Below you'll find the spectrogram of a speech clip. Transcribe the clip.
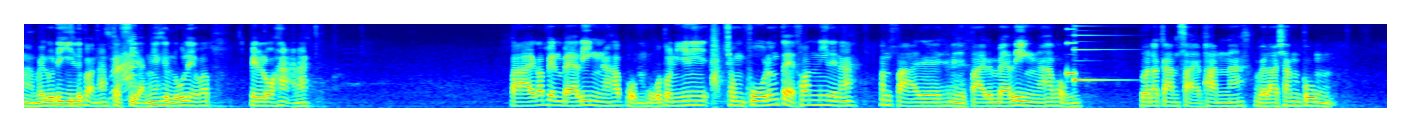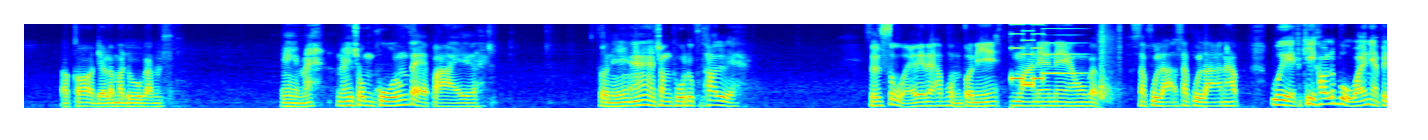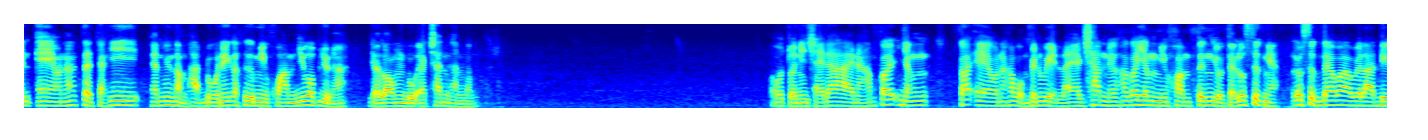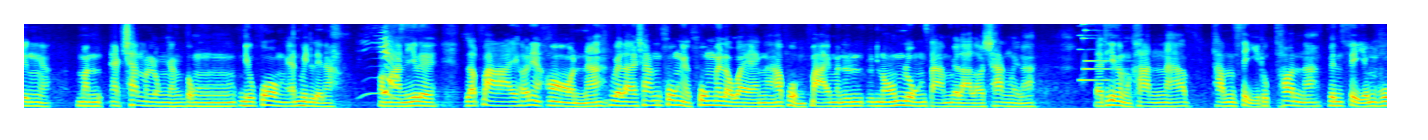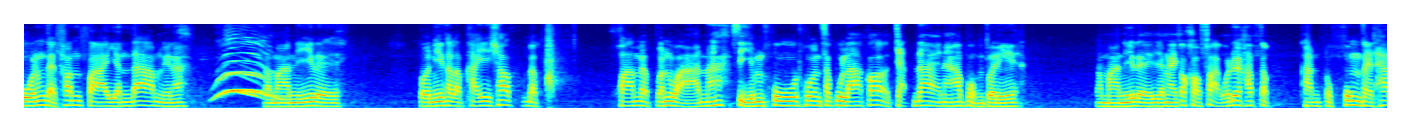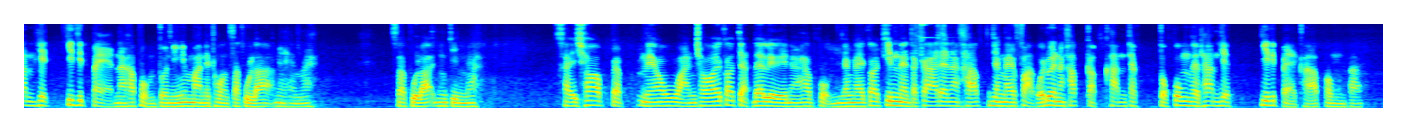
อ่าไม่รู้ได้ยินหรือเปล่านะแต่เสียงนี่คือรู้เลยว่าเป็นโลหะนะ ปลายก็เป็นแบริ่งนะครับผมโหตัวนี้นี่ชมพูตั้งแต่ท่อนนี้เลยนะท่อนปลายเลยนี่ปลายเป็นแบริ่งนะครับผมลดอาการสายพันธุ์นะเวลาช่างกุ้ง แล้วก็เดี๋ยวเรามาดูกันนี่เห็นไหมในชมพูตั้งแต่ปลายเลยตัวนี้อ่าชมพูทุกท่อนเลยสวยๆเลยนะครับผมตัวนี้มาในแนวแบบซากุระซากุระนะครับเวทที่เขาระบุไว้เนี่ยเป็นแอลนะแต่จากที่แอดมินสัมผัสดูนี่ก็คือมีความยวบอยู่นะ เดี๋ยวลองดูแอคชั่นกันกัน โอ้ตัวนี้ใช้ได้นะครับ ก็ยังก็แอลนะครับผมเป็นเวทไลแอคชั่นเนื้อเขาก็ยังมีความตึงอยู่แต่รู้สึกเนี่ยรู้สึกได้ว่าเวลาดึงอะมันแอคชั่นมันลงยังตรงนิ้วโป้งแอดมินเลยนะประมาณนี้เลย แล้วปลายเขาเนี่ยอ่อนนะ เวลาช่างพุ่งเนี่ยพุ่งไม่ระแวงนะครับผมปลายมันโน้มลงตามเวลาเราช่างเลยนะและที่สำคัญนะครับทำสีทุกท่อนนะเป็นสีชมพูตั้งแต่ท่อนปลายยันด้ามเลยนะประมาณนี้เลย ตัวนี้สำหรับใครที่ชอบแบบความแบบหวานๆนะสีชมพูโทนซากุระก็จัดได้นะครับผมตัวนี้ ประมาณนี้เลยยังไงก็ขอฝากไว้ด้วยครับกับคันตกพุ่งไททันเฮดยี่สิบแปดนะครับผมตัวนี้มาในโทนซากุระเนี่ยเห็นไหมซากุระจริงๆนะใครชอบแบบแนวหวานช้อยก็จัดได้เลยนะครับผมยังไงก็จิ้มในตะกร้าได้นะครับ ยังไงฝากไว้ด้วยนะครับ กับคันตกปุ้งไททันเฮดยี่สิบแปดครับผมครับ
